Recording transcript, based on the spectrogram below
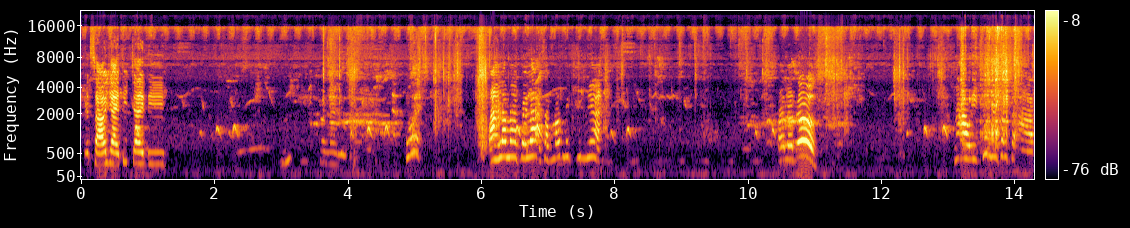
เป็นสาวใหญ่ที่ใจดีไปแล้วแม่ไปละขับรถไม่กินเนี่ย ไปแล้วเด้อมาเอาอีกขึ้นให้สะอาด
